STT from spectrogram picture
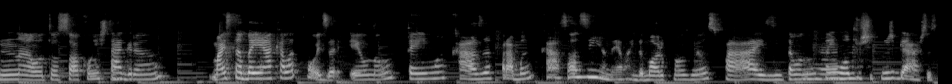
Não, eu tô só com o Instagram. Mas também é aquela coisa, eu não tenho uma casa para bancar sozinha, né? Eu ainda moro com os meus pais, então eu não uhum. tenho outros tipos de gastos.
